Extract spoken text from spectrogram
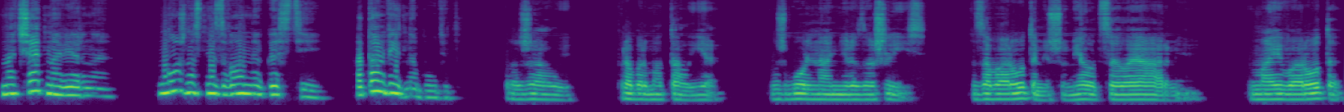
Начать, наверное, нужно с незваных гостей, а там видно будет. Пожалуй, пробормотал я. Уж больно они разошлись. За воротами шумела целая армия. В мои ворота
